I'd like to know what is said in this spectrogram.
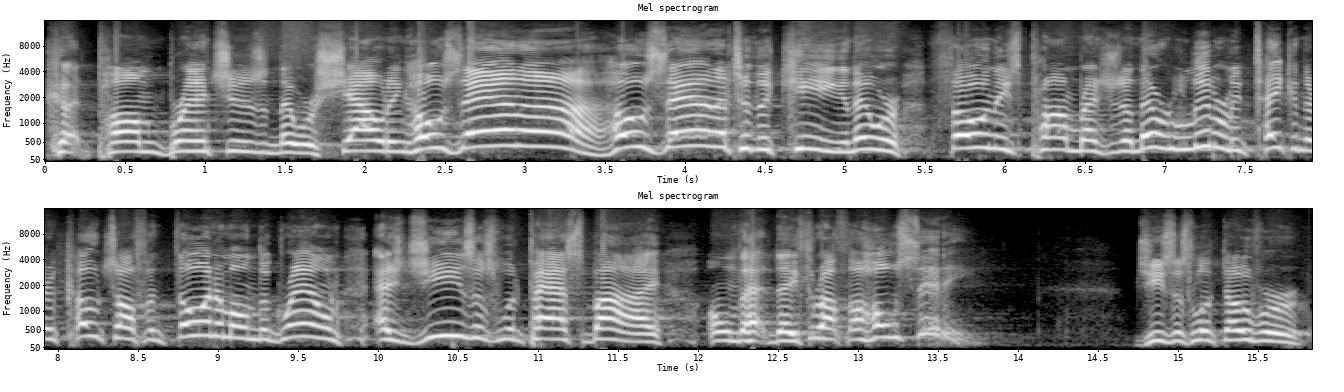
cut palm branches and they were shouting, Hosanna! Hosanna to the King! And they were throwing these palm branches and they were literally taking their coats off and throwing them on the ground as Jesus would pass by on that day throughout the whole city. Jesus looked over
